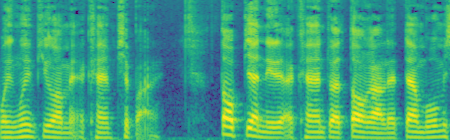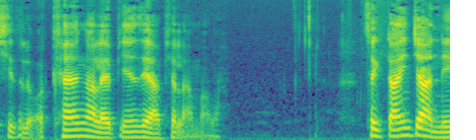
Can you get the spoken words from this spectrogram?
ဝင်ဝင်ပြရမယ့်အခန်းဖြစ်ပါတယ်တော့ပြတ်နေတဲ့အခန်းအတွက်တော့ကလည်းတန်ဖိုးမရှိသလိုအခန်းကလည်းပြင်းစရာဖြစ်လာမှာပါ စိတ်တိုင်းကြနေ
